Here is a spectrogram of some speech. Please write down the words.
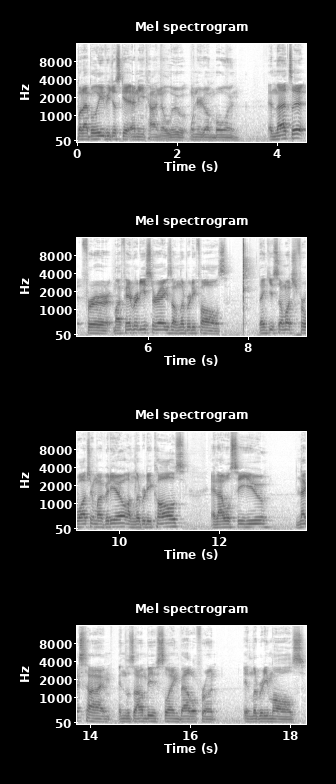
but I believe you just get any kind of loot when you're done bowling. And that's it for my favorite Easter eggs on Liberty Falls. Thank you so much for watching my video on Liberty Calls, and I will see you next time in the zombie slaying battlefront in Liberty Malls.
